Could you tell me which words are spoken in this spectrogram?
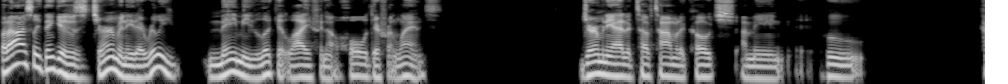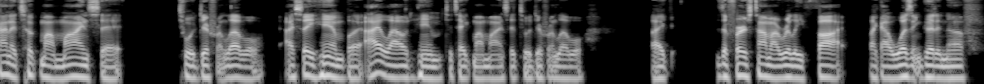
But I honestly think it was Germany that really made me look at life in a whole different lens. Germany, I had a tough time with a coach. I mean, who kind of took my mindset to a different level. I say him, but I allowed him to take my mindset to a different level. Like the first time I really thought like I wasn't good enough.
